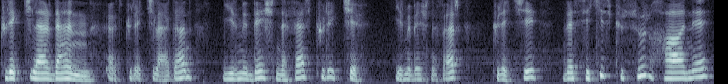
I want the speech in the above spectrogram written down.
kürekçilerden evet kürekçilerden 25 nefer kürekçi 25 nefer kürekçi ve 8 küsür hanesinin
